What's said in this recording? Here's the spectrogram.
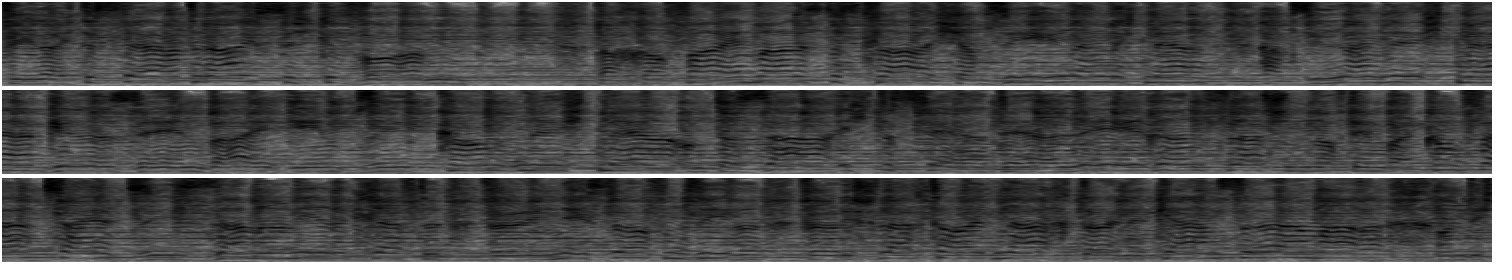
vielleicht ist er 30 geworden. Doch auf einmal ist es klar, ich hab sie lang nicht mehr, hab sie lang nicht mehr gesehen bei ihm. Sie kommt nicht mehr und da sah ich das Heer der leeren Flaschen auf dem Balkon verteilt. Sie sammeln ihre Kräfte für die nächste Offensive, für die Schlacht heute Nacht, eine ganze Armada und ich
